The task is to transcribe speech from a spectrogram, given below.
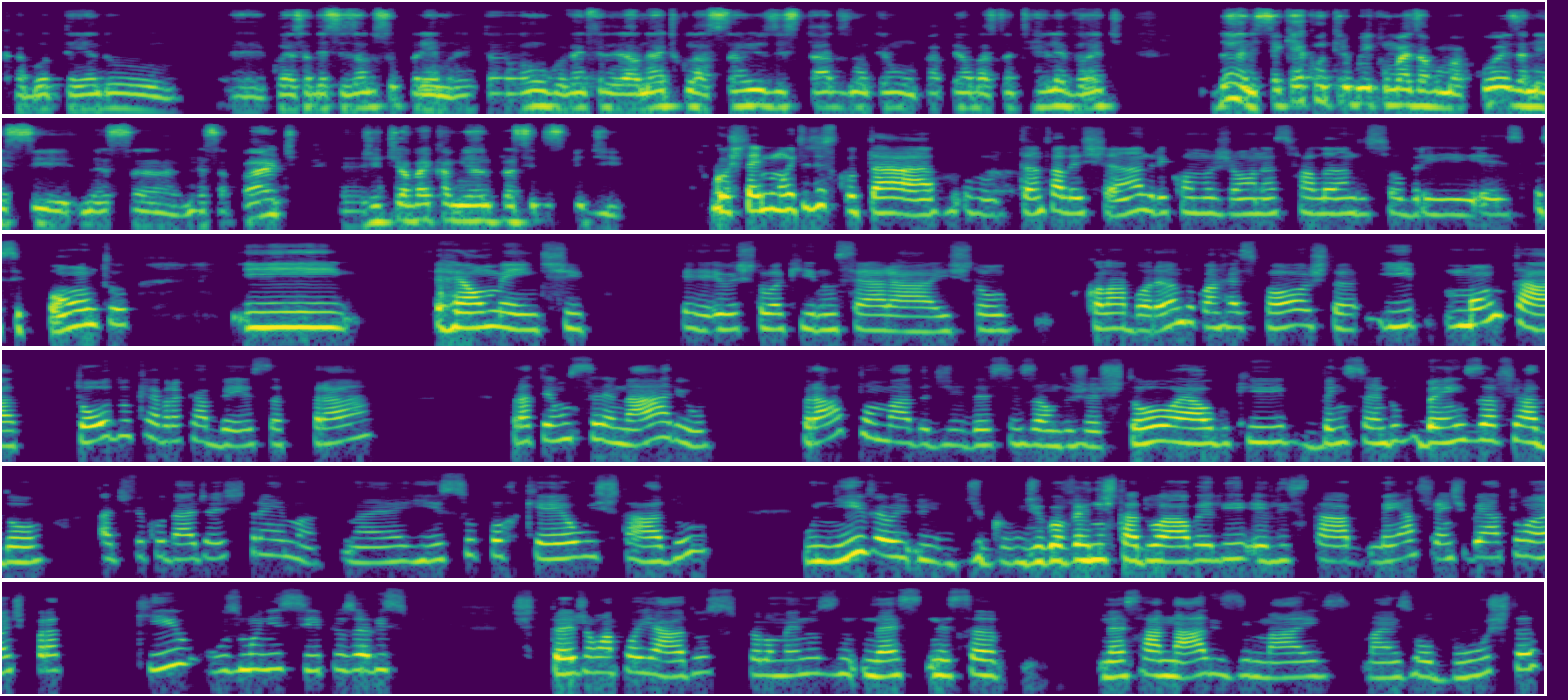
acabou tendo é, com essa decisão do Supremo. Né? Então, o governo federal na articulação e os estados vão ter um papel bastante relevante. Dani, você quer contribuir com mais alguma coisa nesse, nessa, nessa parte? A gente já vai caminhando para se despedir. Gostei muito de escutar o, tanto Alexandre como o Jonas falando sobre esse ponto. E realmente, é, eu estou aqui no Ceará, estou colaborando com a resposta e montar todo o quebra-cabeça para ter um cenário para a tomada de decisão do gestor é algo que vem sendo bem desafiador. A dificuldade é extrema, né? Isso porque o Estado, o nível de, de governo estadual, ele, ele está bem à frente, bem atuante para que os municípios eles estejam apoiados, pelo menos nessa, nessa análise mais, mais robusta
